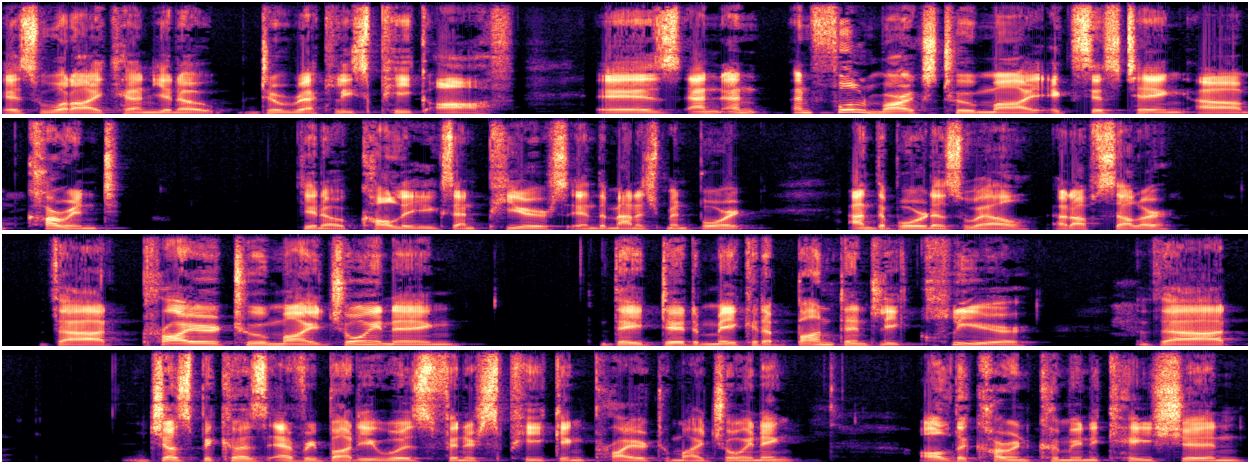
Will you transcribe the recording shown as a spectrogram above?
is what I can you know directly speak of is and and and full marks to my existing um, current you know colleagues and peers in the management board and the board as well at upseller that prior to my joining they did make it abundantly clear that just because everybody was finished speaking prior to my joining all the current communication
